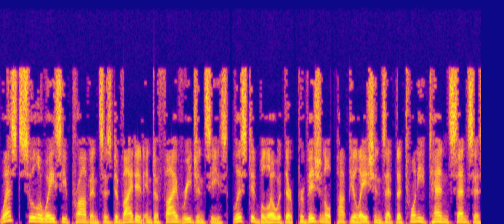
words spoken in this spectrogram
West Sulawesi province is divided into five regencies, listed below with their provisional populations at the 2010 census.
